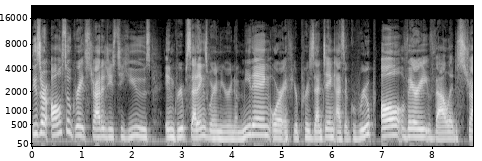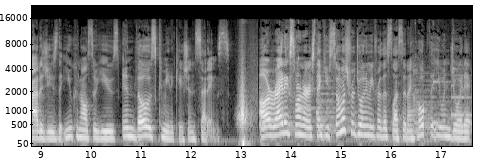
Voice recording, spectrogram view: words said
These are also great strategies to use in group settings when you're in a meeting or if you're presenting as a group. All very valid strategies that you can also use in those communication settings. All right, Explearners, thank you so much for joining me for this lesson. I hope that you enjoyed it.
